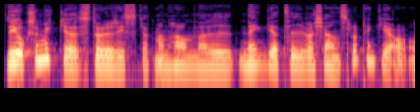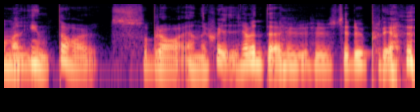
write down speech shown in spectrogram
det är också mycket större risk att man hamnar i negativa känslor, tänker jag, om man Mm. inte har så bra energi. Jag vet inte, hur, Mm. hur ser du på det?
